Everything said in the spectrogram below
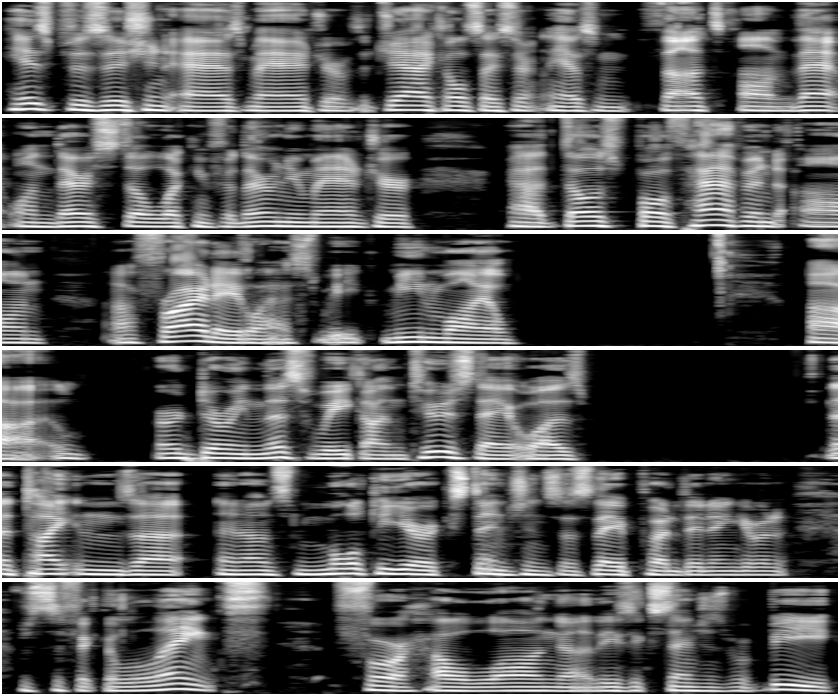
his position as manager of the Jackals. I certainly have some thoughts on that one. They're still looking for their new manager. Uh, those both happened on uh, Friday last week. Meanwhile, uh, or during this week on Tuesday, it was the Titans uh, announced multi-year extensions, as they put it. They didn't give it a specific length for how long uh, these extensions would be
